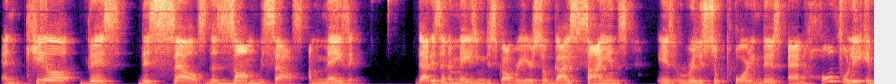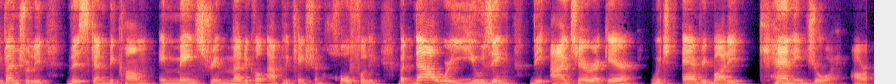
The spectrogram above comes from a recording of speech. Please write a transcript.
and kill this these cells, the zombie cells. Amazing. That is an amazing discovery here. So guys, science is really supporting this and hopefully eventually this can become a mainstream medical application hopefully. But now we're using the iTeracare which everybody can enjoy all right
